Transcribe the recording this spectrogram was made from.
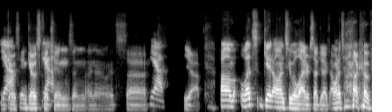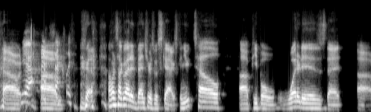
And yeah. ghost, and ghost Yeah. kitchens, and I know it's uh, yeah yeah. Um, let's get on to a lighter subject. I want to talk about yeah Um, exactly I want to talk about adventures with Scaggs. Can you tell uh, people what it is that uh,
